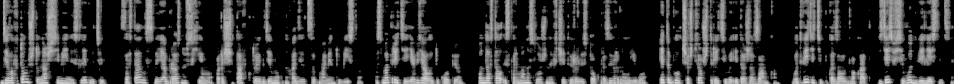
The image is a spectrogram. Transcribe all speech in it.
Дело в том, что наш семейный следователь составил своеобразную схему, рассчитав, кто и где мог находиться в момент убийства. Посмотрите, я взял эту копию. Он достал из кармана сложенный в четверо листок, развернул его. Это был чертеж третьего этажа замка. Вот видите, показал адвокат, здесь всего две лестницы,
